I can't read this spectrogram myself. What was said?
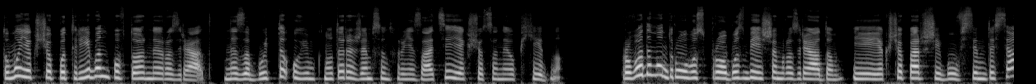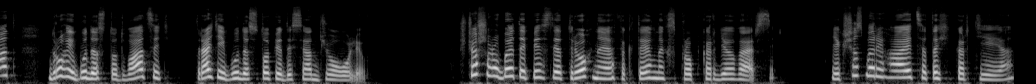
Тому, якщо потрібен повторний розряд, не забудьте увімкнути режим синхронізації, якщо це необхідно. Проводимо другу спробу з більшим розрядом, і якщо перший був 70, другий буде 120, третій буде 150 джоулів. Що ж робити після трьох неефективних спроб кардіоверсій? Якщо зберігається тахікардія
